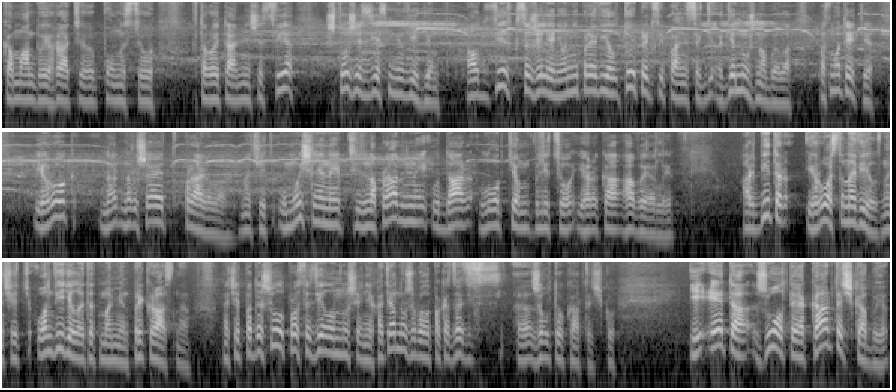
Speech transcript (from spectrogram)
команду играть э, полностью второй тайм в меньшинстве. Что же здесь мы видим? А вот здесь, к сожалению, он не проявил той принципиальности, где, где нужно было. Посмотрите, игрок на- нарушает правила. Значит, умышленный, целенаправленный удар локтем в лицо игрока Гаверлы. Арбитр игру остановил, значит, он видел этот момент прекрасно. Значит, подошел, просто сделал внушение, хотя нужно было показать э, желтую карточку. И эта желтая карточка бы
